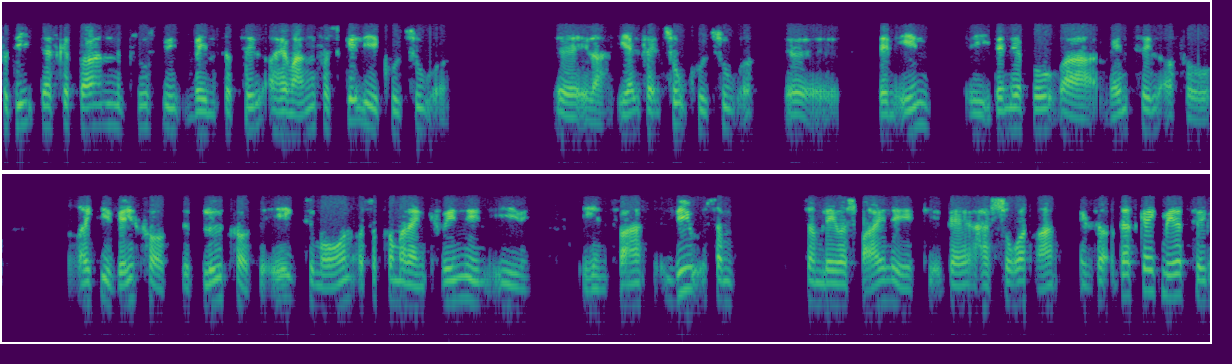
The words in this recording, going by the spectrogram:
Fordi der skal børnene pludselig vende sig til at have mange forskellige kulturer. Øh, eller i hvert fald to kulturer. Øh, den ene i den her bog var vant til at få rigtig velkogte, blødkogte æg til morgen, og så kommer der en kvinde ind i, i hendes fars liv, som, som laver spejlæg, der har sort rand. Altså, der skal ikke mere til.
